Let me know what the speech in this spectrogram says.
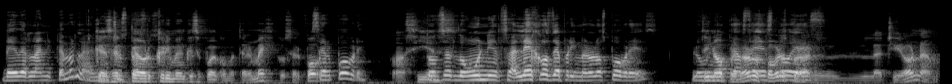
deberla ni temerla. Que es el peor crimen que se puede cometer en México, ser pobre. Ser pobre. Así Entonces, lo único, o sea, lejos de primero los pobres, lo sí, no, primero los pobres para la chirona.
